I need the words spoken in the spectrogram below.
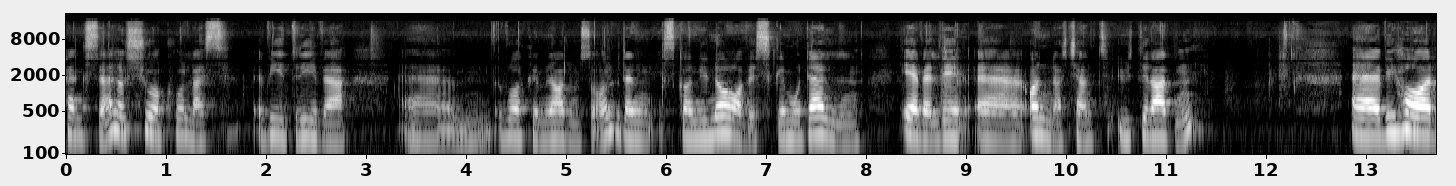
fengsel og se hvordan vi driver eh, vår kriminalomsorg. Den skandinaviske modellen er veldig eh, anerkjent ute i verden. Vi har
